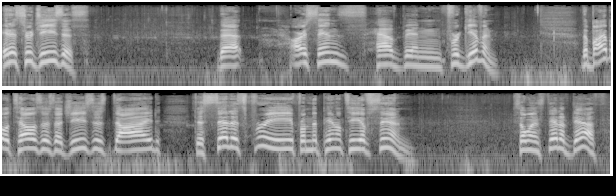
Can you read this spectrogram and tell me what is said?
It is through Jesus that our sins have been forgiven. The Bible tells us that Jesus died to set us free from the penalty of sin. So instead of death,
